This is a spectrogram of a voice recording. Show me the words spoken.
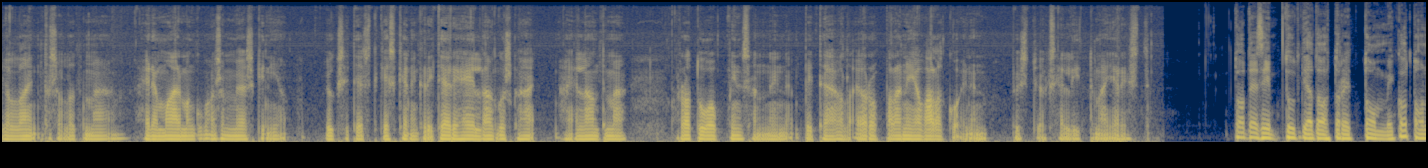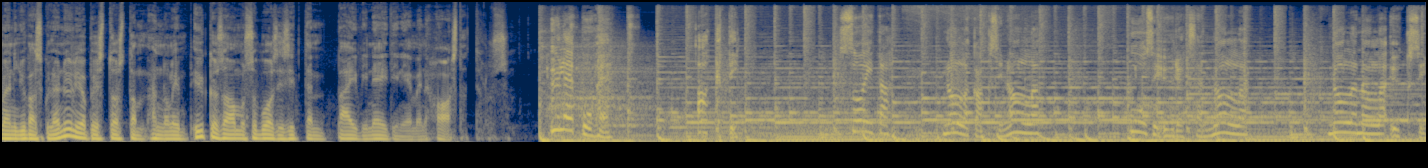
jollain tasolla tämä heidän maailmankuvansa myöskin. Ja yksi tietysti keskeinen kriteeri heillä on, koska he, heillä on tämä rotuoppinsa, niin pitää olla eurooppalainen ja valkoinen pystyäkseen liittymään järjestöön. Totesi tutkijatohtori Tommi Kotonen Jyväskylän yliopistosta. Hän oli ykkösaamussa vuosi sitten Päivi Neitiniemen haastattelussa. Ylepuhe. Akti. Soita 020 690 001.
